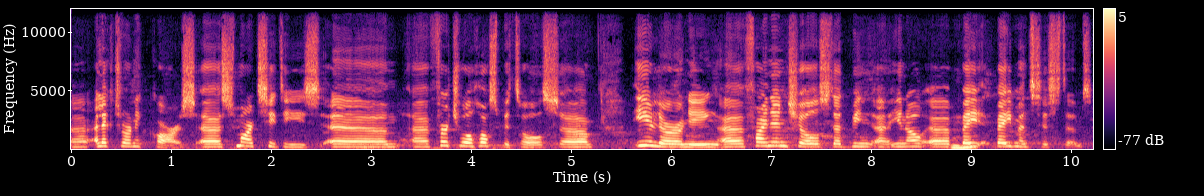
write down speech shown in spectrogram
uh, electronic cars, uh, smart cities, um, uh, virtual hospitals, uh, e-learning, uh, financials that been uh, you know uh, pay, payment systems.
